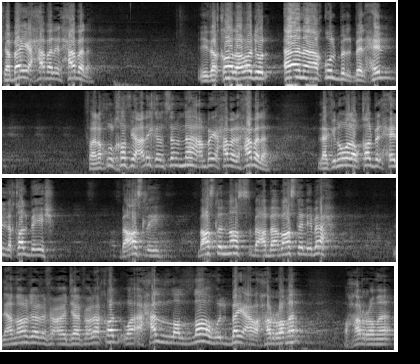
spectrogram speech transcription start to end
كبيع حبل الحبلة. إذا قال رجل أنا أقول بالحل فنقول خفي عليك الإنسان النهي عن بيع حبل الحبلة لكن هو لو قال بالحل قال بإيش؟ بأصل إيه؟ بأصل النص بأصل الإباحة. لأن رجل في قال وأحل الله البيع وحرم وحرم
